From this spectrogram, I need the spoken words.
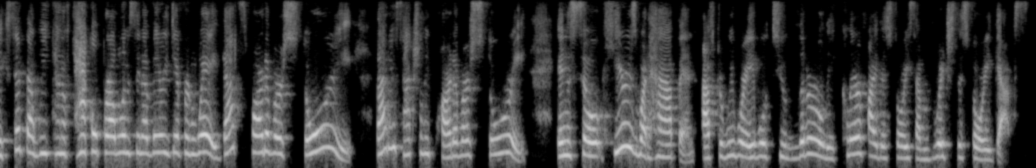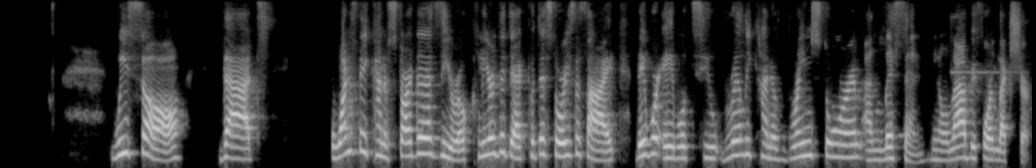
except that we kind of tackle problems in a very different way. That's part of our story. That is actually part of our story. And so here's what happened after we were able to literally clarify the stories and bridge the story gaps. We saw that once they kind of started at zero, cleared the deck, put their stories aside, they were able to really kind of brainstorm and listen, you know, lab before lecture.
